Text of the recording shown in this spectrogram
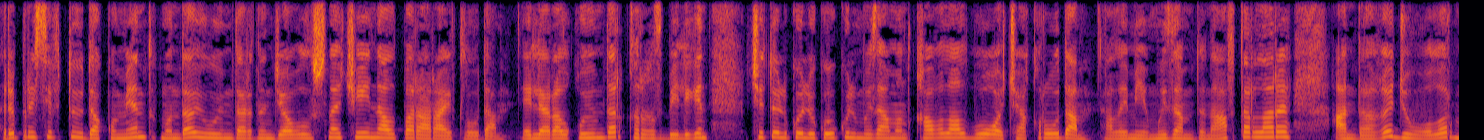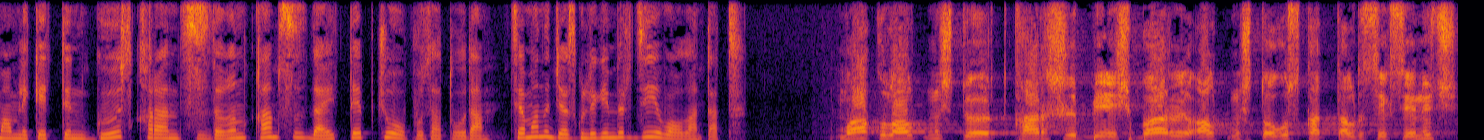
репрессивдүү документ мындай уюмдардын жабылышына чейин алып барары айтылууда. Эл аралык уюмдар кыргыз бийлигин чет өлкөлүк өкүл мыйзамын кабыл албоого чакырууда. Ал эми мыйзамдын авторлору андагы жоболор мамлекеттин көз карандысыздыгын камсыз деп жооп узатууда. Теманы жазгүл эгембердиева улантат. Макул алтымыш төрт каршы беш баары алтымыш тогуз катталды сексен үч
